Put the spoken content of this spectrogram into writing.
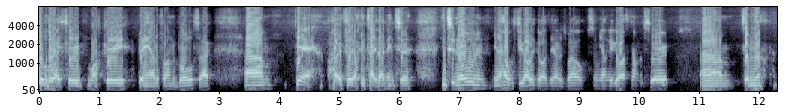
all the way through my career, being able to find the ball. So, um, yeah, hopefully I can take that into into Norwood and you know help a few other guys out as well. Some younger guys coming through um, from the,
